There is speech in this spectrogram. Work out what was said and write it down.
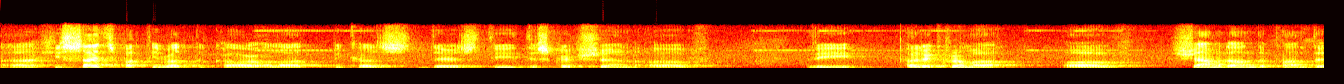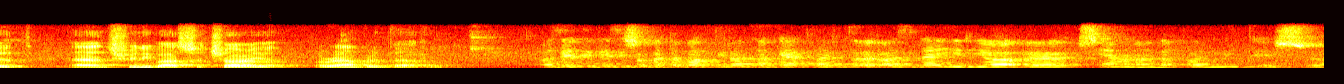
Uh, he cites Bhakti Ratnakar a lot because there's the description of the parikrama of Syamananda Pandit and Srinivasacharya around Vrindavan. Azért idézi sokat a Bhakti Ratnakárt, mert eh, az leírja uh, Syamananda Pandit és uh,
